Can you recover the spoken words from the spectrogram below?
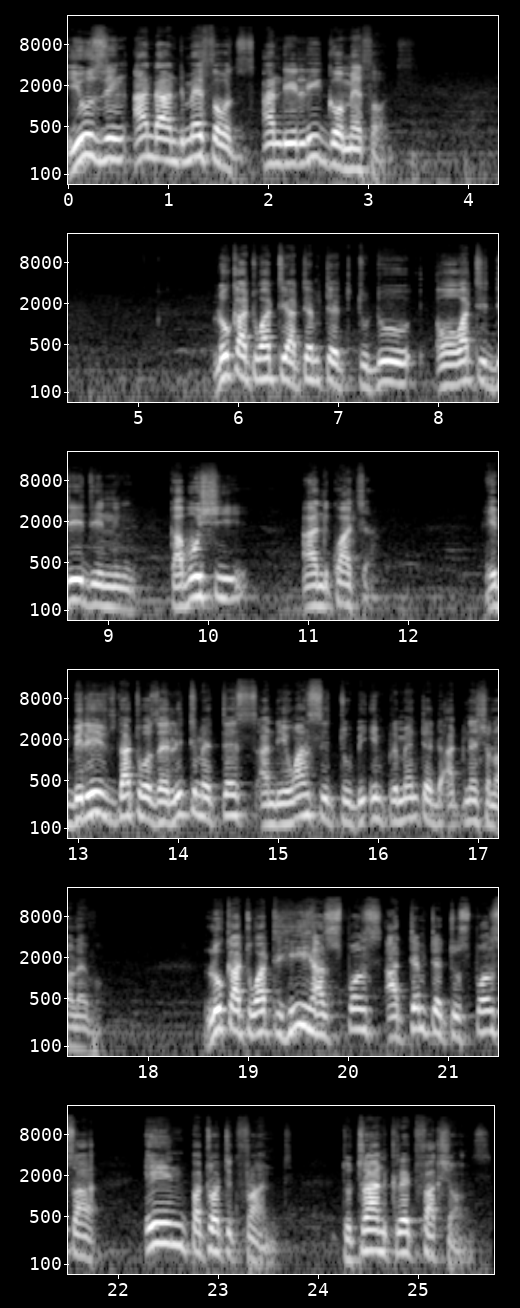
using underhand methods and illegal methods. Look at what he attempted to do or what he did in Kabushi and Kwacha. He believes that was a legitimate test and he wants it to be implemented at national level. Look at what he has attempted to sponsor in Patriotic Front to try and create factions.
